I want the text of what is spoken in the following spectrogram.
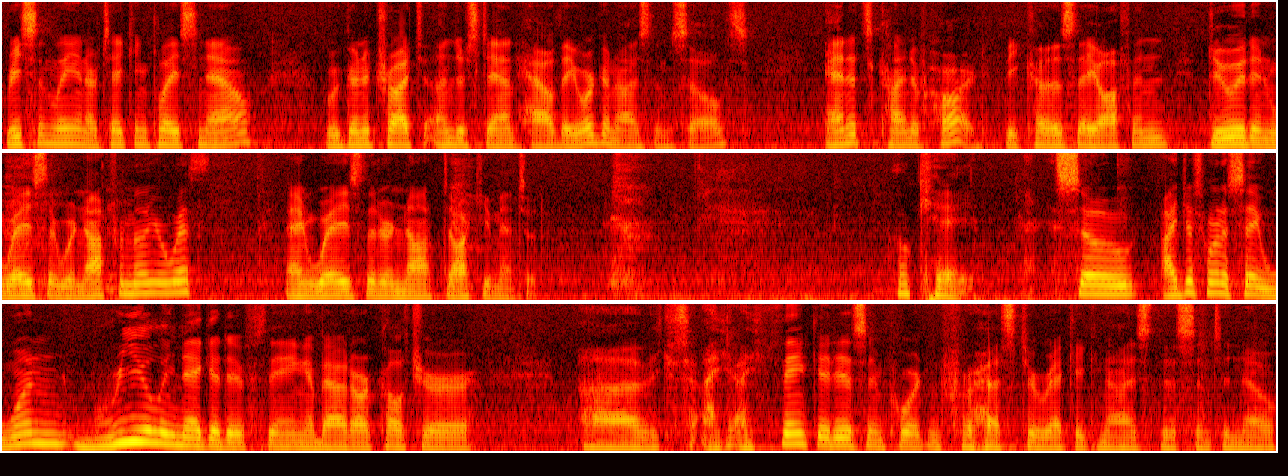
recently and are taking place now, we're going to try to understand how they organize themselves. And it's kind of hard because they often do it in ways that we're not familiar with and ways that are not documented. Okay. So I just want to say one really negative thing about our culture uh, because I, I think it is important for us to recognize this and to know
